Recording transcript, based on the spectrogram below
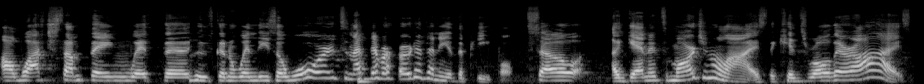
I'll watch something with the who's going to win these awards and I've never heard of any of the people. So again, it's marginalized. The kids roll their eyes.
